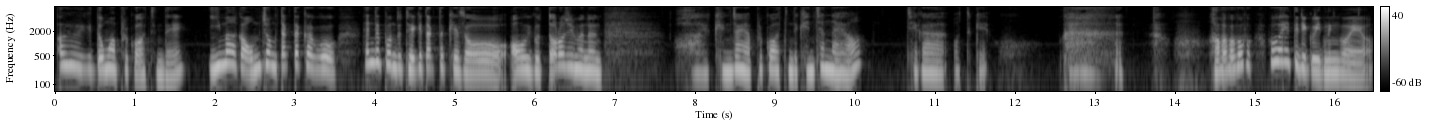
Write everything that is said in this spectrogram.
아유, 너무 아플 것 같은데. 이마가 엄청 딱딱하고 핸드폰도 되게 딱딱해서, 어, 이거 떨어지면은, 어, 굉장히 아플 것 같은데 괜찮나요? 제가 어떻게, 호, 해드리고 있는 거예요.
